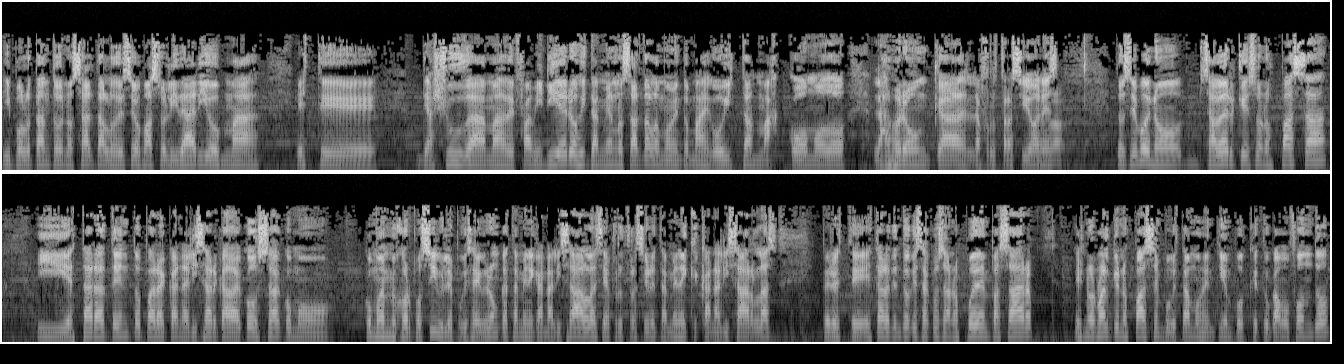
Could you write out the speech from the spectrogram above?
y por lo tanto nos saltan los deseos más solidarios, más este de ayuda, más de familiares y también nos saltan los momentos más egoístas, más cómodos, las broncas, las frustraciones. Entonces, bueno, saber que eso nos pasa y estar atento para canalizar cada cosa como, como es mejor posible, porque si hay broncas también hay que canalizarlas, si hay frustraciones también hay que canalizarlas, pero este, estar atento a que esas cosas nos pueden pasar, es normal que nos pasen porque estamos en tiempos que tocamos fondo,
